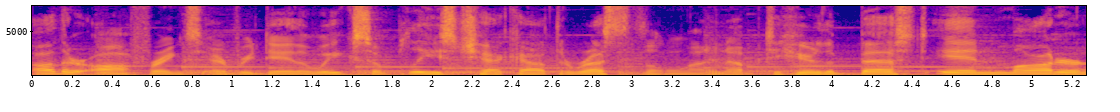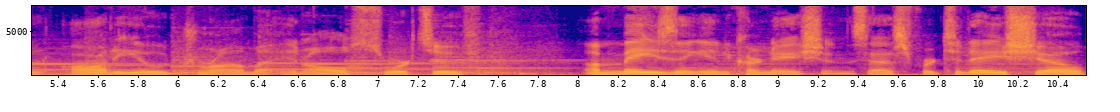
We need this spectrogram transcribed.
other offerings every day of the week, so please check out the rest of the lineup to hear the best in modern audio drama in all sorts of amazing incarnations. As for today's show,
